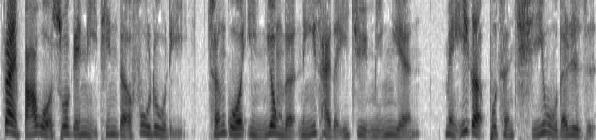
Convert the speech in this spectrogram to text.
在把我说给你听的附录里。陈果引用了尼采的一句名言：“每一个不曾起舞的日子，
